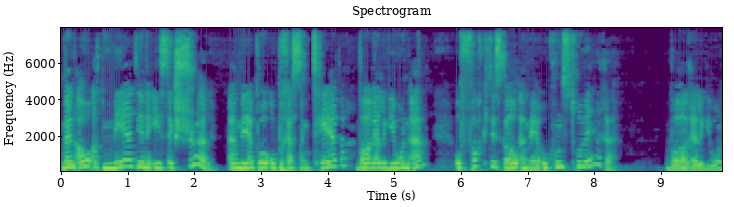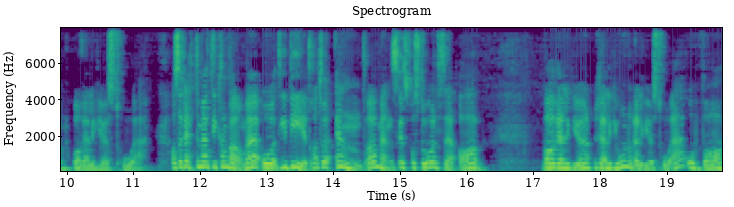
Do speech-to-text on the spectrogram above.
Men òg at mediene i seg sjøl er med på å presentere hva religion er, og faktisk òg er med å konstruere hva religion og religiøs tro er. Altså dette med at De kan være med og de bidrar til å endre menneskets forståelse av hva religion, religion og religiøs tro er, og hva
